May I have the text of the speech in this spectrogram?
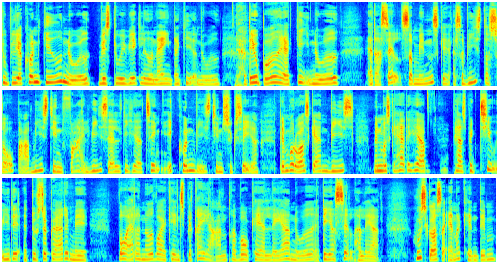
du bliver kun givet noget, hvis du i virkeligheden er en, der giver noget. Ja. Og det er jo både at give noget af dig selv som menneske. Altså vise dig sårbar, vise dine fejl, vise alle de her ting. Ikke kun vise dine succeser. Dem må du også gerne vise. Men måske have det her perspektiv i det, at du så gør det med, hvor er der noget, hvor jeg kan inspirere andre? Hvor kan jeg lære noget af det, jeg selv har lært? Husk også at anerkende dem,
